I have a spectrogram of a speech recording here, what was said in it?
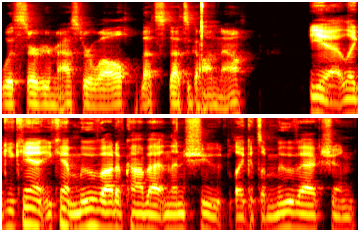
with serve your master well. That's that's gone now. Yeah, like you can't you can't move out of combat and then shoot. Like it's a move action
